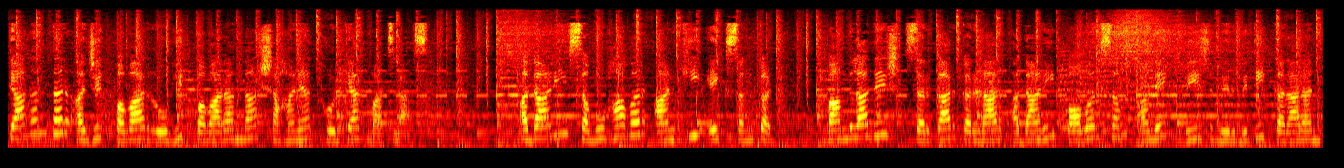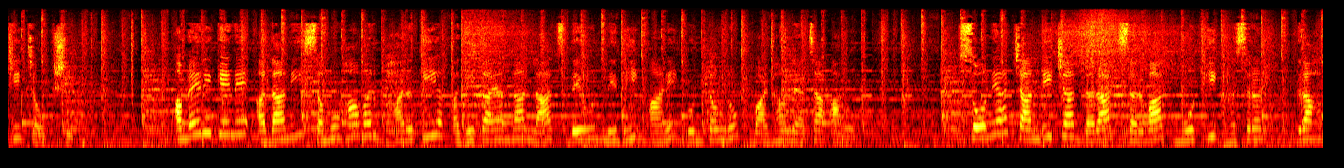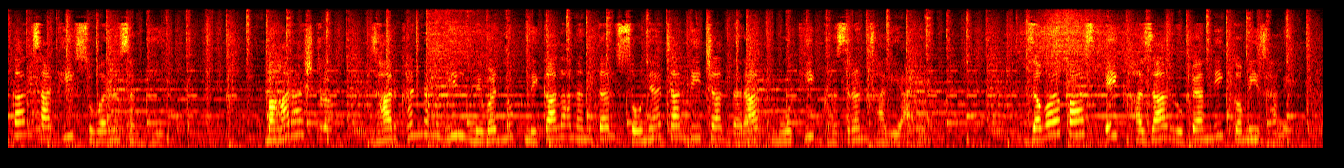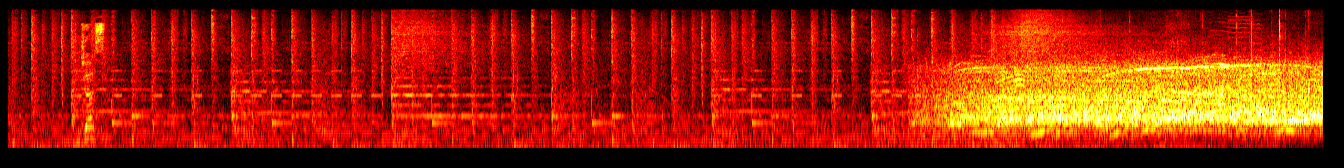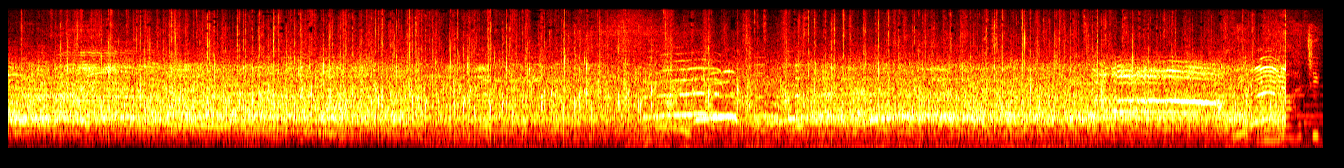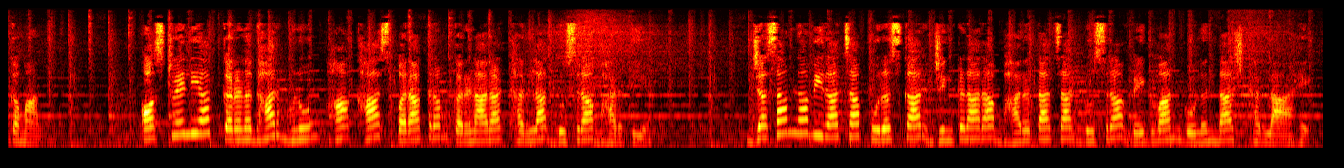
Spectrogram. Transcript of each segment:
त्यानंतर अजित पवार रोहित पवारांना शहाण्या थोडक्यात वाचलास. अदानी समूहावर आणखी एक संकट. बांगलादेश सरकार करणार अदानी पॉवरसह अनेक वीज निर्मिती करारांची चौकशी. अमेरिकेने अदानी समूहावर भारतीय अधिकाऱ्यांना लाच देऊन निधी आणि गुंतवणूक वाढवल्याचा आरोप. सोन्या चांदीच्या दरात सर्वात मोठी घसरण ग्राहकांसाठी सुवर्ण संधी महाराष्ट्र झारखंडमधील निवडणूक निकालानंतर सोन्या चांदीच्या दरात मोठी घसरण झाली आहे. जवळपास एक हजार रुपयांनी कमी झाले. जस्ट कमाल. ऑस्ट्रेलियात कर्णधार म्हणून हा खास पराक्रम करणारा ठरला दुसरा भारतीय. जसामनावीराचा पुरस्कार जिंकणारा भारताचा दुसरा वेगवान गोलंदाज ठरला आहे.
